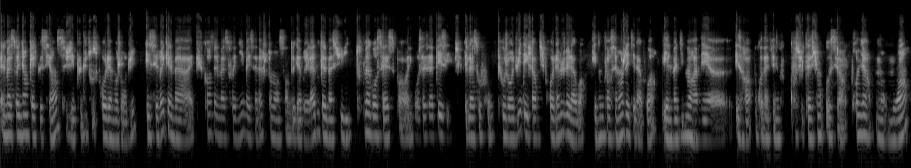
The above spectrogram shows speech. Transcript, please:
Elle m'a soignée en quelques séances. J'ai plus du tout ce problème aujourd'hui. Et c'est vrai qu'elle m'a. Et puis quand elle m'a soignée, bah, il s'avère que je tombe enceinte de Gabriella. Donc elle m'a suivi toute ma grossesse pour avoir une grossesse apaisée. J'ai fait de la sophro. Puis aujourd'hui, dès que j'ai un petit problème, je vais la voir. Et donc forcément, j'ai été la voir. Et elle m'a dit de me ramener euh, Ezra. Donc on a fait une consultation aussi. premièrement, moi,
